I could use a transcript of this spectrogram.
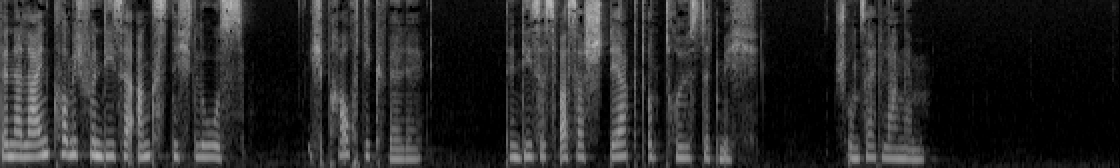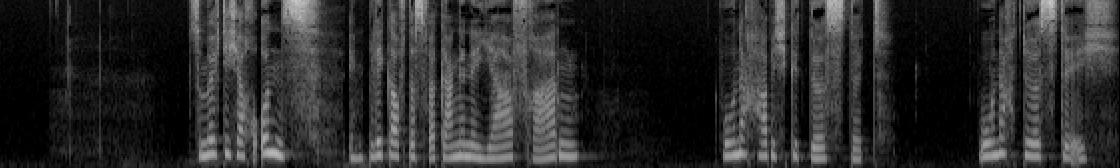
denn allein komme ich von dieser Angst nicht los. Ich brauche die Quelle, denn dieses Wasser stärkt und tröstet mich, schon seit langem. So möchte ich auch uns im Blick auf das vergangene Jahr fragen, wonach habe ich gedürstet? Wonach dürste ich?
